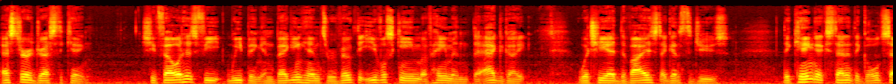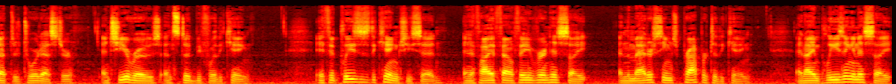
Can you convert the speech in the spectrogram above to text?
Esther addressed the king. She fell at his feet, weeping and begging him to revoke the evil scheme of Haman the Agagite, which he had devised against the Jews. The king extended the gold scepter toward Esther, and she arose and stood before the king. If it pleases the king, she said, and if I have found favor in his sight, and the matter seems proper to the king, and I am pleasing in his sight,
